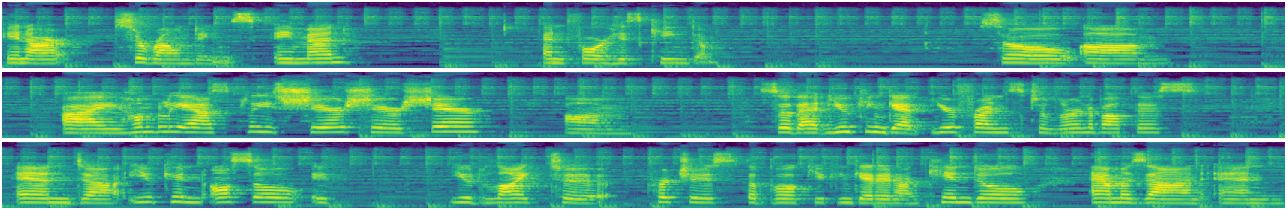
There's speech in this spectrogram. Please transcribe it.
in our surroundings. Amen. And for His kingdom. So um, I humbly ask, please share, share, share, um, so that you can get your friends to learn about this. And uh, you can also, if you'd like to purchase the book, you can get it on Kindle, Amazon, and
